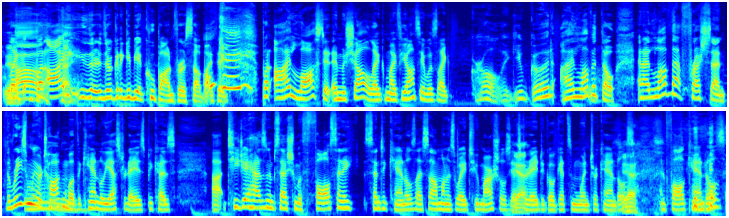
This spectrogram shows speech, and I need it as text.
Like, Oh, but I they're, they're going to give me a coupon for a sub. I think. Okay. But I lost it, and Michelle, like my fiance, was like. Girl, like you good? I love it though, and I love that fresh scent. The reason we were talking about the candle yesterday is because uh, TJ has an obsession with fall scented, scented candles. I saw him on his way to Marshalls Yeah. yesterday to go get some winter candles Yeah. and fall candles.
